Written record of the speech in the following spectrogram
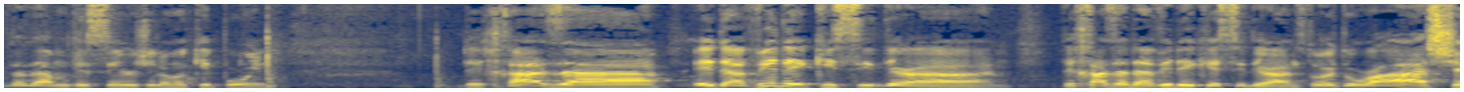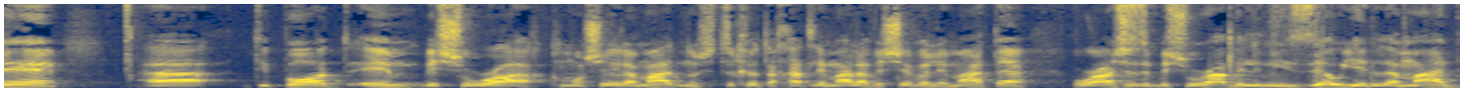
את הדם וסיר של יום הכיפורים. דחזה אה, דאבידי כסדרן, דחזה דאבידי כסדרן, זאת אומרת הוא ראה שהטיפות הן בשורה, כמו שלמדנו שצריך להיות אחת למעלה ושבע למטה, הוא ראה שזה בשורה ומזה הוא ילמד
